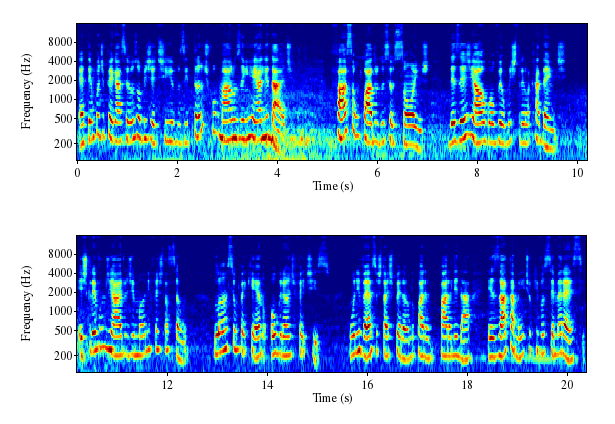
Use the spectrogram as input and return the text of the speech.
É tempo de pegar seus objetivos e transformá-los em realidade. Faça um quadro dos seus sonhos. Deseje algo ao ver uma estrela cadente. Escreva um diário de manifestação. Lance um pequeno ou grande feitiço. O universo está esperando para, para lhe dar exatamente o que você merece,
